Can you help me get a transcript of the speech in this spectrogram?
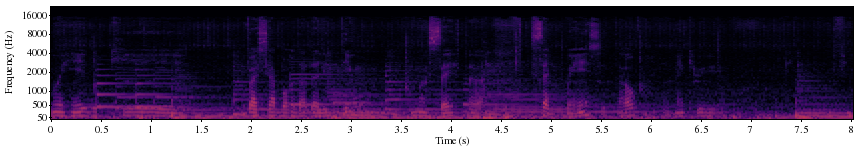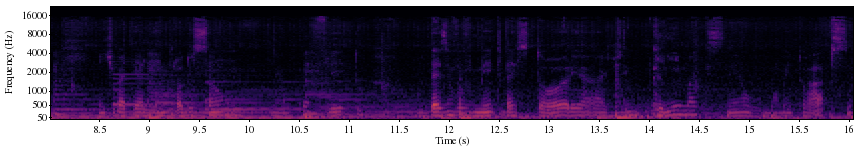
O enredo que vai ser abordado ali tem um, uma certa sequência e tal, né? Que, enfim, a gente vai ter ali a introdução, né? o conflito, desenvolvimento da história, a gente tem um clímax, né, o momento ápice,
